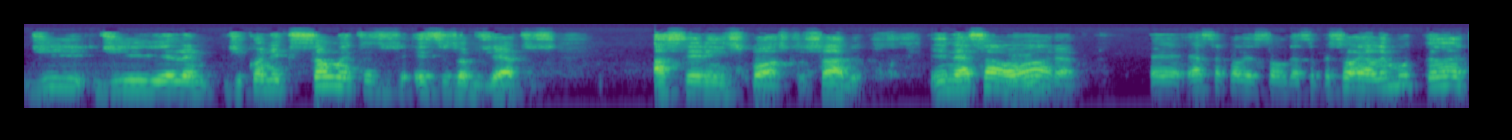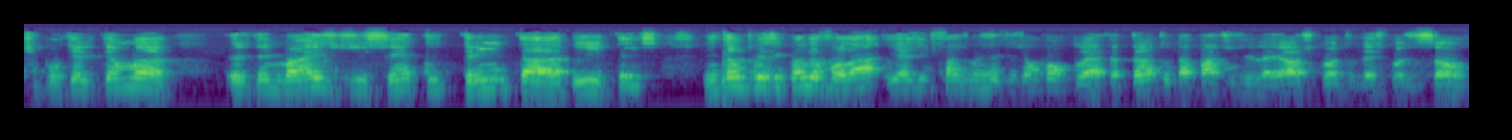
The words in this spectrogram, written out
de, de, de conexão entre esses objetos a serem expostos, sabe? E nessa uhum. hora, é, essa coleção dessa pessoa, ela é mutante, porque ele tem uma, ele tem mais de 130 itens. Então, de vez em quando eu vou lá e a gente faz uma revisão completa, tanto da parte de layout quanto da exposição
